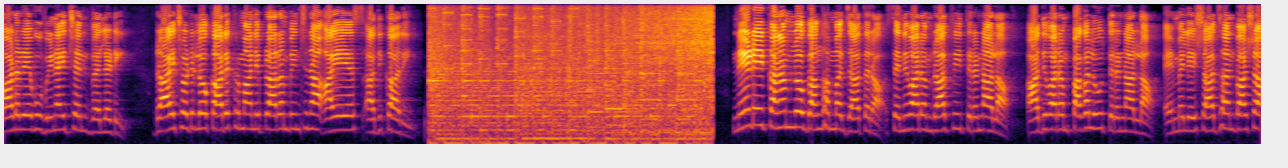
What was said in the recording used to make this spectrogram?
వాడరేవు వినయ్ చంద్ వెల్లడి. రాయచోటిలో కార్యక్రమాన్ని ప్రారంభించిన ఐఏఎస్ అధికారి. నేడే కనంలో గంగమ్మ జాతర. శనివారం రాత్రి తిరణాల. ఆదివారం పగలు తిరణాల. ఎమ్మెల్యే షాజహాన్ బాషా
